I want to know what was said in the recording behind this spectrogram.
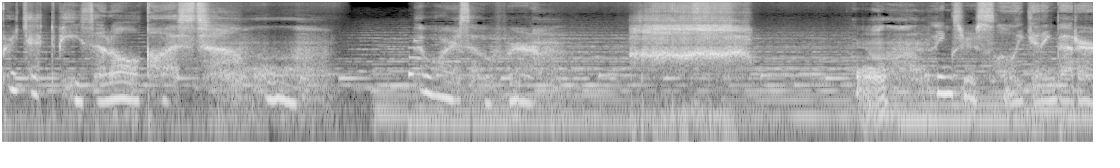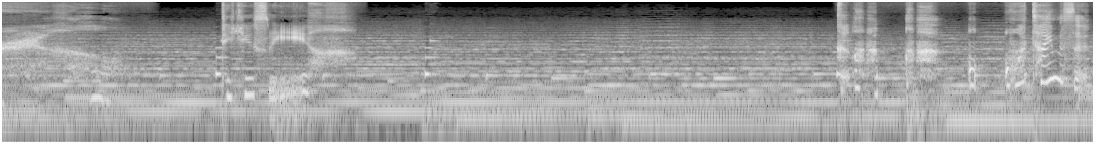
Protect peace at all costs. The war is over. Things are slowly getting better. Did you see? What time is it?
